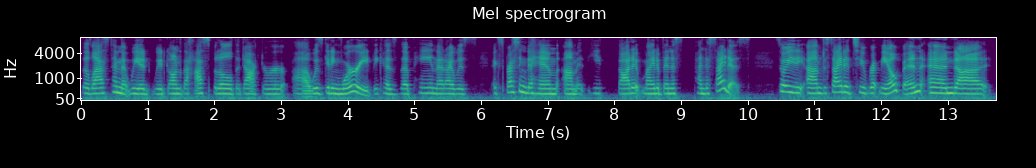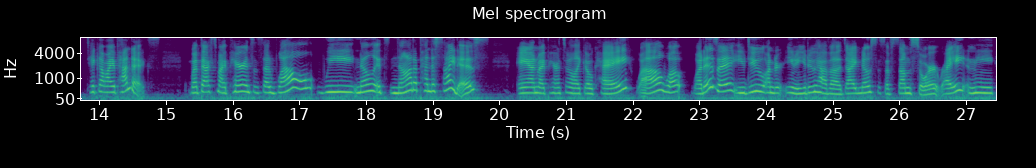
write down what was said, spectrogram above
the last time that we had we had gone to the hospital, the doctor uh, was getting worried because the pain that I was expressing to him, um, it, he thought it might have been appendicitis. So he um, decided to rip me open and uh, take out my appendix. Went back to my parents and said, Well, we know it's not appendicitis. And my parents are like, okay, well, what what is it? You do under you know, you do have a diagnosis of some sort, right? And he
